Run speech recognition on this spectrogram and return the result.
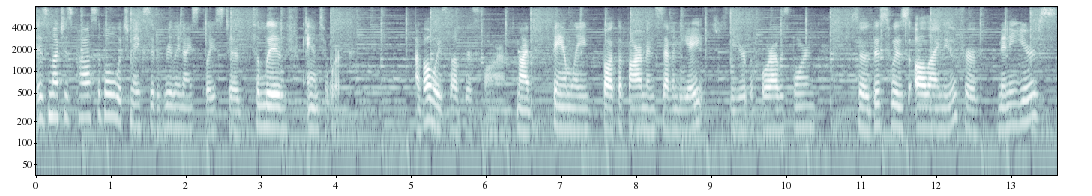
as much as possible, which makes it a really nice place to, to live and to work. I've always loved this farm. My family bought the farm in 78, which is the year before I was born. So this was all I knew for many years.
